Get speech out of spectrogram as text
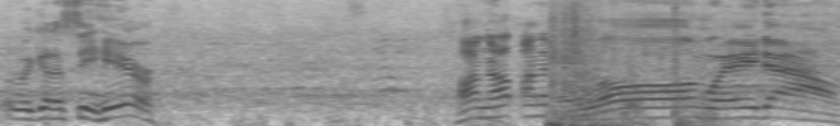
What are we going to see here? Hung up on the... Long way down.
